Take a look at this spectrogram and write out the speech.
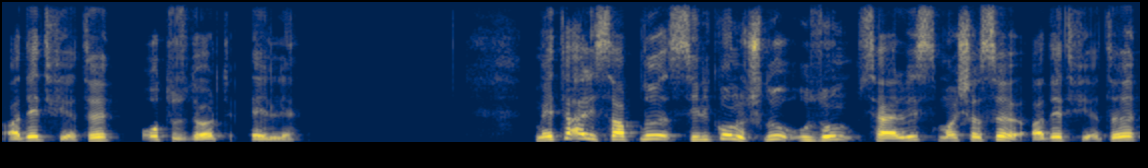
Adet fiyatı 34.50. Metal saplı silikon uçlu uzun servis maşası adet fiyatı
